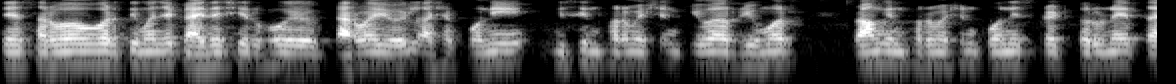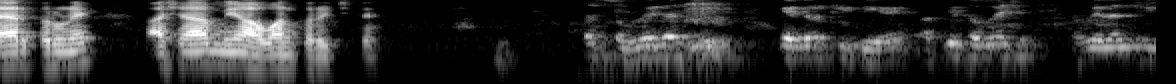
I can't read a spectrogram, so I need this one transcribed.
ते सर्ववरती म्हणजे कायदेशीर होय कारवाई होईल अशा कोणी मिसइन्फॉर्मेशन किंवा र्युमर्स रॉंग इन्फॉर्मेशन कोणी स्प्रेड करू नये तयार करू नये अशा मी आवाहन करू इच्छिते. संवेदनशील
